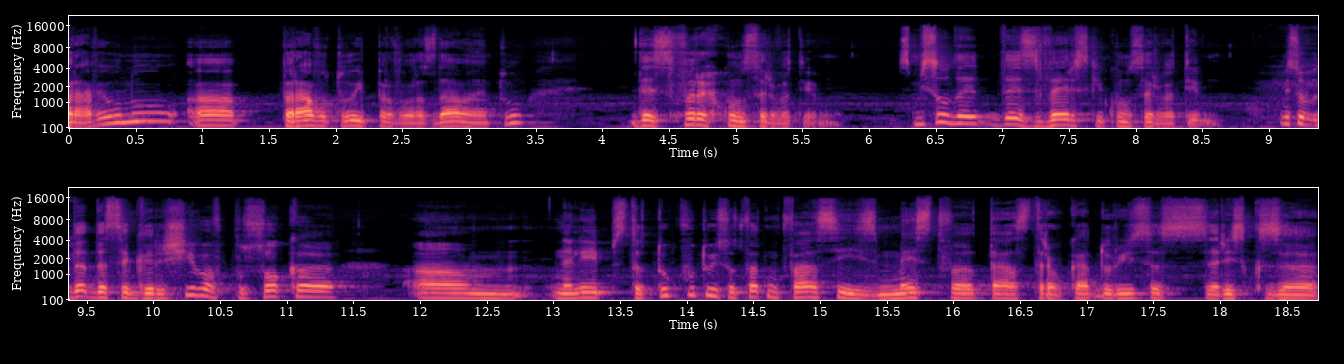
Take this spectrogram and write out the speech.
правилно а, правото и правораздаването да е свръхконсервативно. В смисъл да е, да е зверски консервативно. В смисъл да, да се греши в посока ам, нали, статуквото и съответно това се измества тази стрелка дори с риск за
